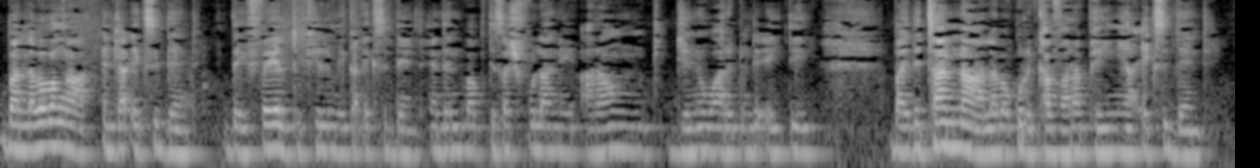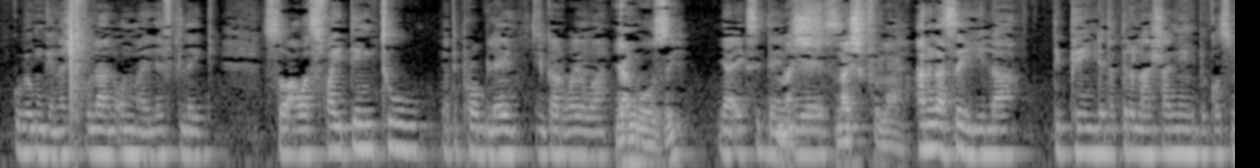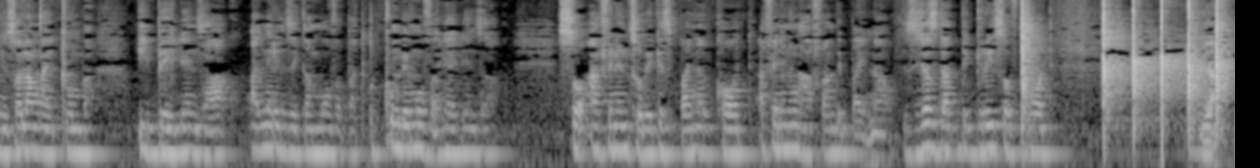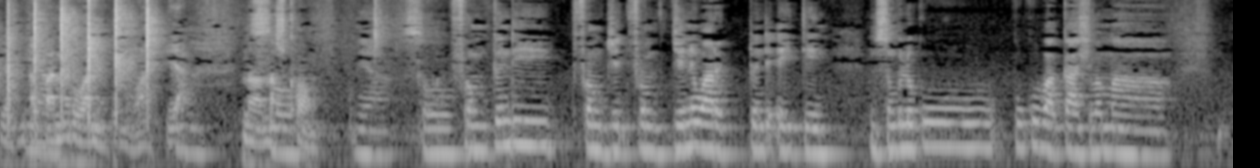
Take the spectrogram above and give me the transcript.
vanhu lava va nga endla accident they failed to kill me ka accident. And then va tisa xifulani around january 2018 by the time na ha lava ku recovera pain ya accident ku ve ku nghena xifulani on my left leg. So i was fighting two ya ti-problem hi nkarhi wa yiwani ya nghozi? Ya accident na yes. na xifulani? A ni nga se hila ti-pain leti a ti ri la nhlanini because misala nga yi tlumba yi be hi le ndzhaku. A ni ri ndzeni ka movha but u tlumbe movha liya hi le ndzhaku so a ni fanele ni tshoveke spinal cord a fanele ni nga ha fambi by now. It's just that the grace of god. Yeah, yeah. ni ta ba ni one one. Ya no na So- swi khoma Yeah. So from 20 from from January 2018 ni sungule ku ku ku va kahle va ma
